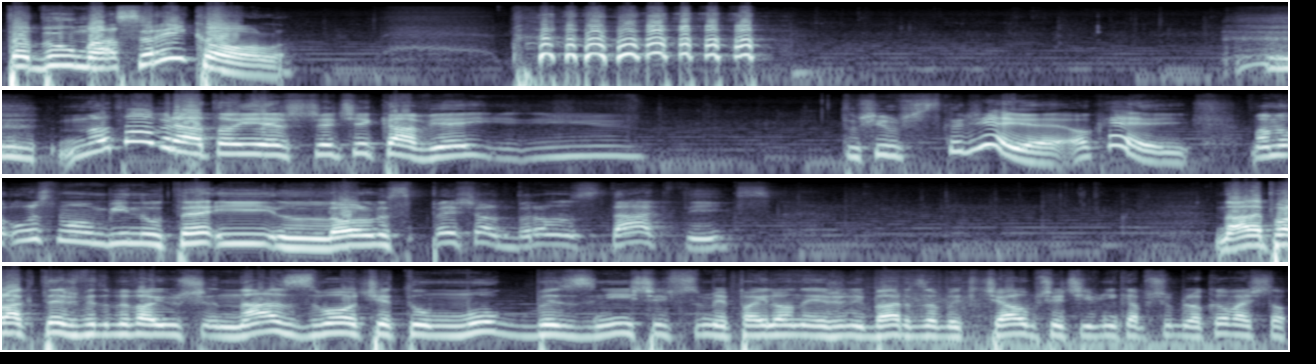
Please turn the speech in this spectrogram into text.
to był Masrikol! No dobra, to jeszcze ciekawiej. Tu się wszystko dzieje, okej. Okay. Mamy ósmą minutę i LOL Special Bronze Tactics No ale Polak też wydobywa już na złocie, tu mógłby zniszczyć w sumie pylony, jeżeli bardzo by chciał przeciwnika przyblokować, to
